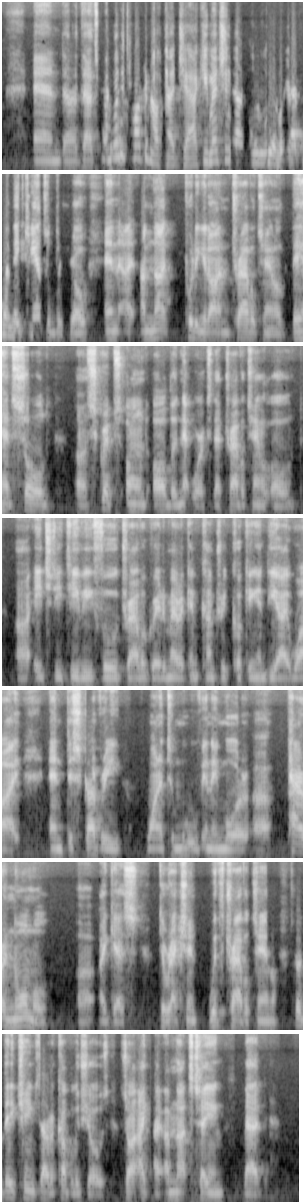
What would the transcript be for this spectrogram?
and uh, that's I want to talk about that, Jack. You mentioned that yeah, That's when they canceled the show, and I, am not putting it on Travel Channel. They had sold. Uh, Scripps owned all the networks that Travel Channel owned. Uh, HGTV, Food, Travel, Great American Country, Cooking, and DIY. And Discovery wanted to move in a more uh, paranormal, uh, I guess, direction with Travel Channel. So they changed out a couple of shows. So I, I am not saying that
